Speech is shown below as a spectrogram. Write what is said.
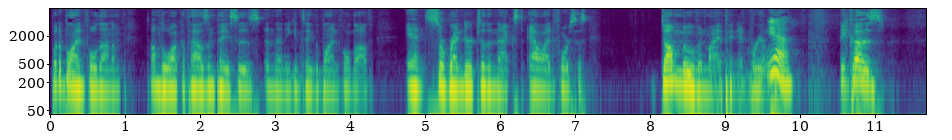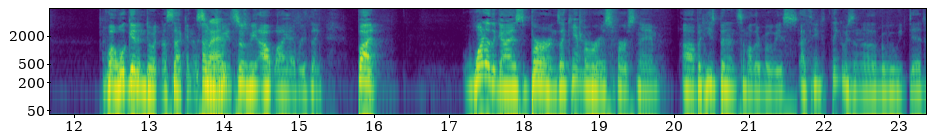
put a blindfold on him. Tell him to walk a thousand paces, and then he can take the blindfold off and surrender to the next Allied forces." Dumb move, in my opinion, really. Yeah. Because, well, we'll get into it in a second as soon as we as soon as we outline everything. But one of the guys, Burns, I can't remember his first name, uh, but he's been in some other movies. I think think it was in another movie we did,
